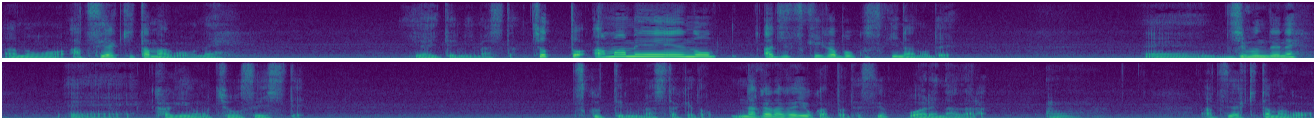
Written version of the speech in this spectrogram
あの厚焼き卵をね焼いてみました。ちょっと甘めの味付けが僕好きなので、えー、自分でね、えー、加減を調整して作ってみましたけどなかなか良かったですよ。我ながら、うん、厚焼き卵。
